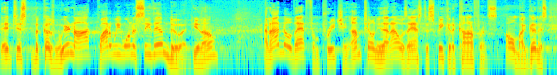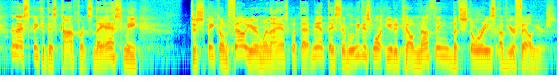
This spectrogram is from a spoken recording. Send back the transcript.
it just because we're not, why do we want to see them do it, you know? And I know that from preaching. I'm telling you that I was asked to speak at a conference. Oh my goodness. I speak at this conference, and they asked me to speak on failure. And when I asked what that meant, they said, Well, we just want you to tell nothing but stories of your failures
